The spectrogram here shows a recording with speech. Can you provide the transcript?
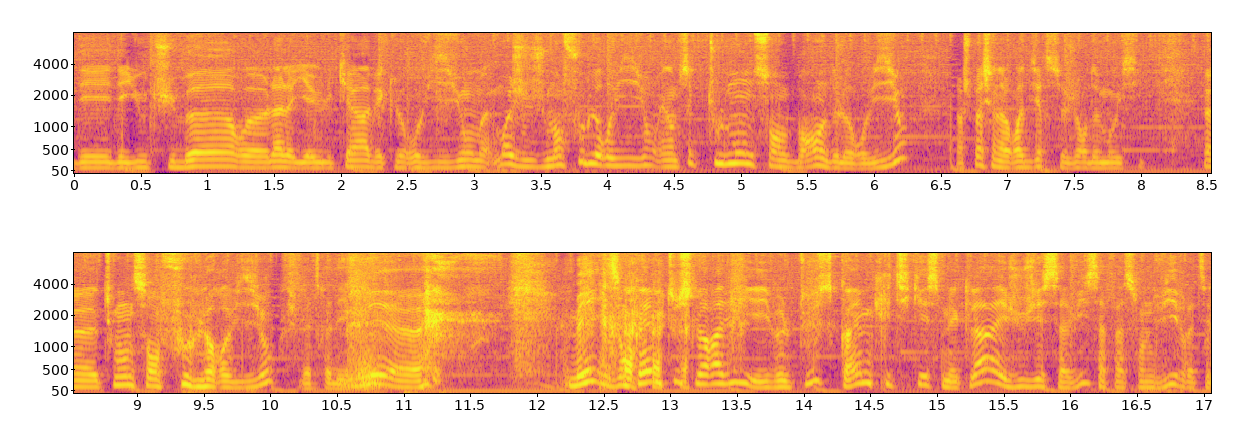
des, des youtubeurs. euh, là, là, il y a eu le cas avec l'Eurovision. Moi, je, je m'en fous de l'Eurovision. Et on sait que tout le monde s'en branle de l'Eurovision. Alors, je sais pas si on a le droit de dire ce genre de mot ici. Euh, tout le monde s'en fout de l'Eurovision. Je mettrais des Mais, ils ont quand même tous leur avis et ils veulent tous quand même critiquer ce mec-là et juger sa vie, sa façon de vivre, etc.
